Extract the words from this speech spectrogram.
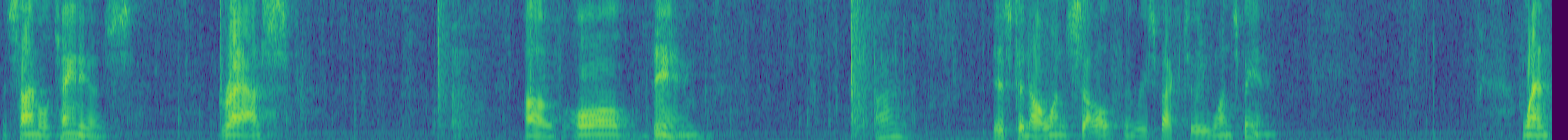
the simultaneous grasp of all being uh, is to know oneself in respect to one's being. When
